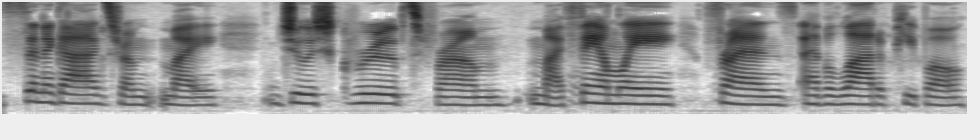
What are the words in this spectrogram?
synagogues, from my Jewish groups, from my family, friends. I have a lot of people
